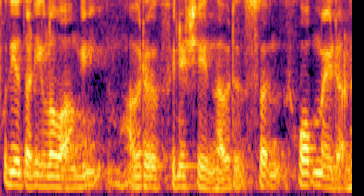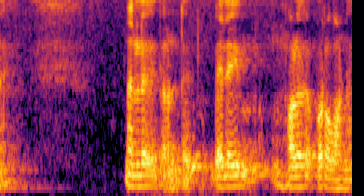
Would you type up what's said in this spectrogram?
പുതിയ തടികൾ വാങ്ങി അവർ ഫിനിഷ് ചെയ്യുന്ന അവർ ഹോം മെയ്ഡാണ് നല്ല ഇതുണ്ട്. വിലയും വളരെ കുറവാണ്.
